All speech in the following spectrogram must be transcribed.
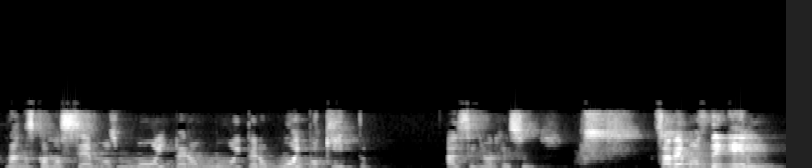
Hermanos, conocemos muy, pero muy, pero muy poquito al Señor Jesús. Sabemos de Él,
